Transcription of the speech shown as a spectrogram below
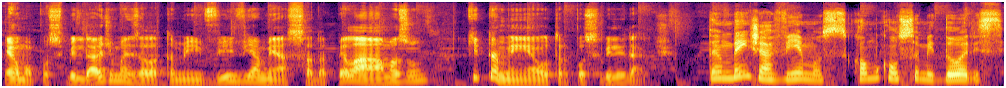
é uma possibilidade, mas ela também vive ameaçada pela Amazon, que também é outra possibilidade. Também já vimos, como consumidores,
